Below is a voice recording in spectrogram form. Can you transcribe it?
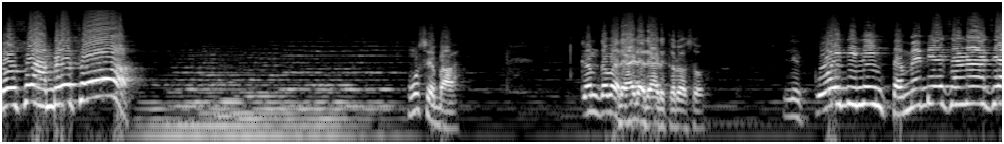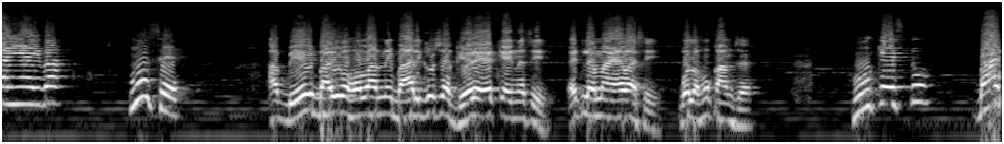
કહું છું, સાંભળો છો? શું છે બા? કેમ તમે રાડે રાડ કરો છો? એટલે કોઈ દી નહીં તમે બે જણા આજે અહીંયા આવ્યા? શું છે? આ બે બાયો હવારની બહાર ગયું છે ઘેરે એકેય નથી. એટલે અમે આવ્યા છીએ. બોલો શું કામ છે? હું કેસ તું? બહાર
